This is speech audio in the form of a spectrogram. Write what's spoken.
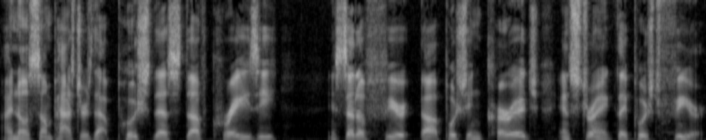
I know some pastors that push this stuff crazy. Instead of fear uh, pushing courage and strength, they pushed fear.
